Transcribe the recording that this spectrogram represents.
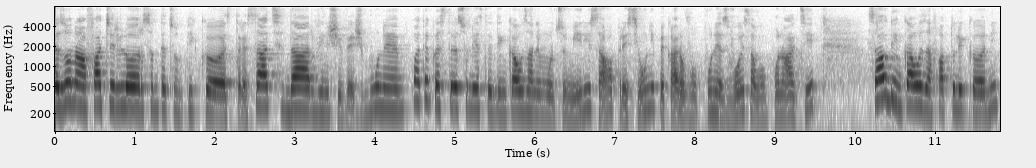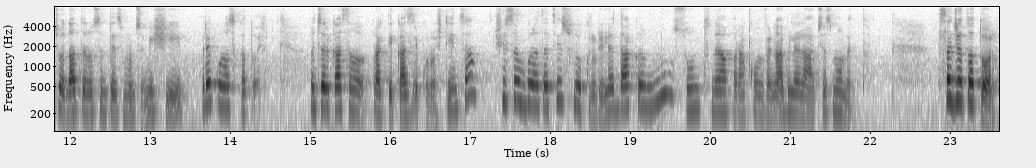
Pe zona afacerilor sunteți un pic uh, stresați, dar vin și vești bune. Poate că stresul este din cauza nemulțumirii sau a presiunii pe care o vă puneți voi sau vă pun alții, sau din cauza faptului că niciodată nu sunteți mulțumiți și recunoscători. Încercați să practicați recunoștința și să îmbunătățiți lucrurile dacă nu sunt neapărat convenabile la acest moment. Săgetător.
